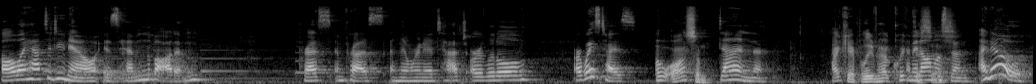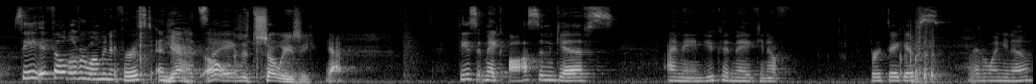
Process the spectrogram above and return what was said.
All I have to do now is hem the bottom, press and press, and then we're gonna attach our little our waist ties. Oh, awesome. Done. I can't believe how quick I mean, almost is. done. I know. See, it felt overwhelming at first, and Yeah. then it's oh, like, it's so easy. yeah. These make awesome gifts. I mean, you could make, you know, birthday gifts for everyone you know.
